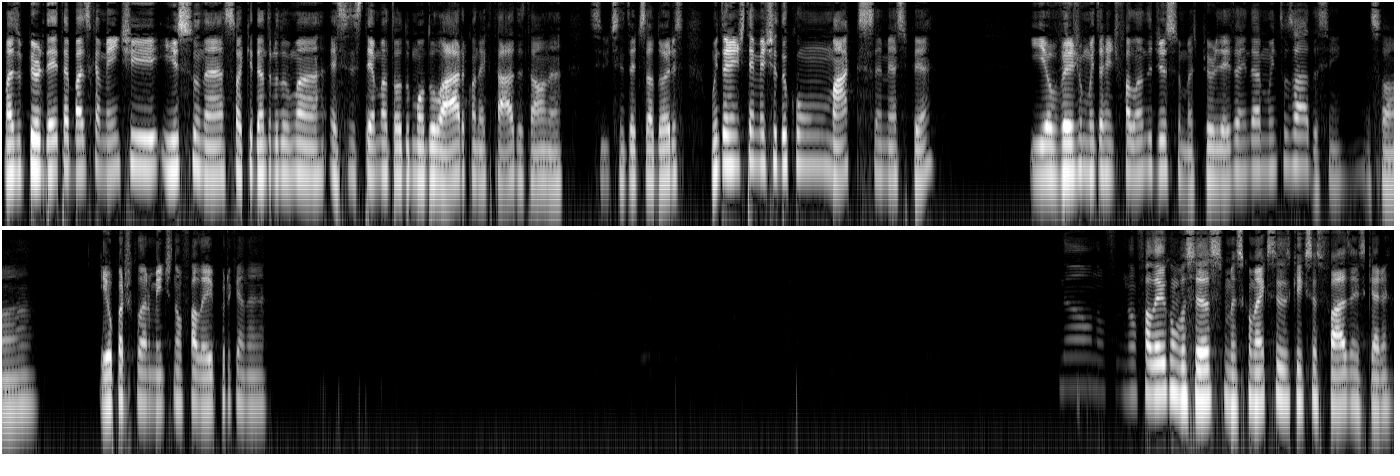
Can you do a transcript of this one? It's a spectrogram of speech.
mas o Pure Data é basicamente isso, né? Só que dentro de uma, esse sistema todo modular, conectado e tal, né? Sintetizadores. Muita gente tem mexido com Max MSP, e eu vejo muita gente falando disso, mas Pure Data ainda é muito usado, assim. É só... Eu, particularmente, não falei porque, né? Não, não, não falei com vocês, mas como é que vocês, que, que vocês fazem? Vocês querem?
